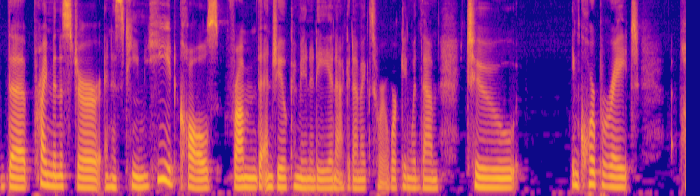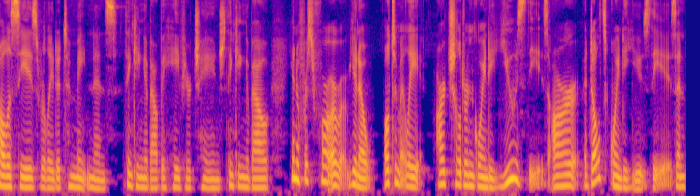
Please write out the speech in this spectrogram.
the prime minister and his team heed calls from the NGO community and academics who are working with them to incorporate policies related to maintenance, thinking about behavior change, thinking about, you know, first for, or, you know, ultimately, are children going to use these? Are adults going to use these? And,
